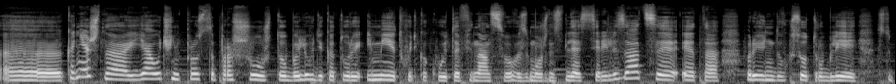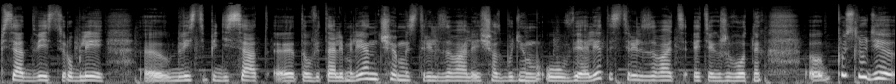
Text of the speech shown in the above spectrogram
Э, конечно, я очень просто прошу, чтобы люди, которые имеют хоть какую-то финансовую возможность для стерилизации, это в районе 200 рублей, 150-200 рублей, 250 э, это у Виталия Миленовича мы стерилизовали, сейчас будем у Виолетты стерилизовать этих животных. Э, пусть люди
